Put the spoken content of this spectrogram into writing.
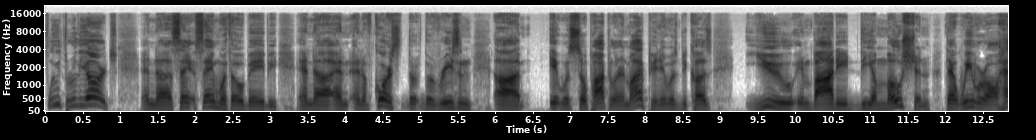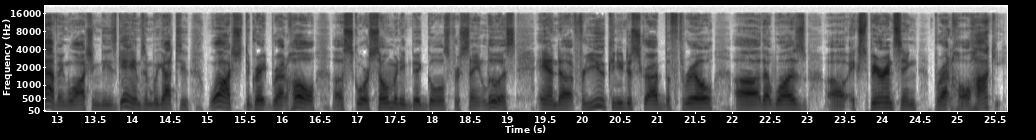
flew through the arch. And uh, same same with Oh Baby. And uh, and and of course the the reason uh, it was so popular, in my opinion, was because you embodied the emotion that we were all having watching these games, and we got to watch the great Brett Hull uh, score so many big goals for St. Louis. And uh, for you, can you describe the thrill uh, that was uh, experiencing Brett Hull hockey?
